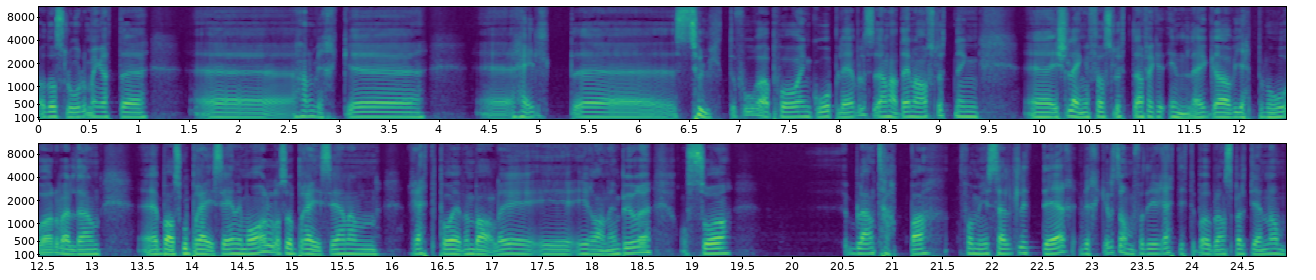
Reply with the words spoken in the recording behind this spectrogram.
og da slo det meg at eh, han virker uh, helt uh, sultefòra på en god opplevelse. Han hadde en avslutning ikke lenge før slutt. Han fikk et innlegg av Jeppe Mo, var det vel, der han bare skulle breise igjen i mål. Og så breise igjen han rett på Even Barli i, i Ranheim-buret. Og så ble han tappa for mye selvtillit der, virker det som. Fordi rett etterpå ble han spilt gjennom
